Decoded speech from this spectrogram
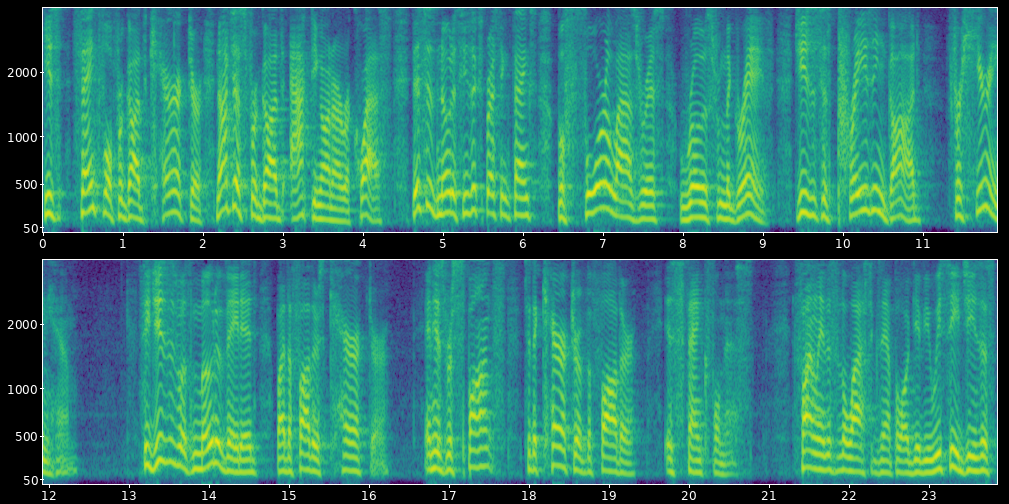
He's thankful for God's character, not just for God's acting on our requests. This is, notice, he's expressing thanks before Lazarus rose from the grave. Jesus is praising God for hearing him. See, Jesus was motivated by the Father's character, and his response to the character of the Father is thankfulness. Finally, this is the last example I'll give you. We see Jesus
